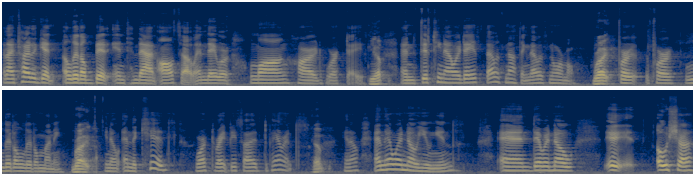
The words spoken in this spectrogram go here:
And I try to get a little bit into that also. And they were long, hard work days. Yep. And 15 hour days, that was nothing. That was normal Right. for, for little, little money. Right. You know, and the kids worked right beside the parents, Yep. you know, and there were no unions and there were no, i OSHA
